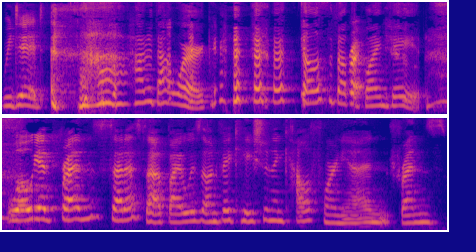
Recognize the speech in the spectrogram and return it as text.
we did. How did that work? Tell us about the blind date. Well, we had friends set us up. I was on vacation in California and friends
